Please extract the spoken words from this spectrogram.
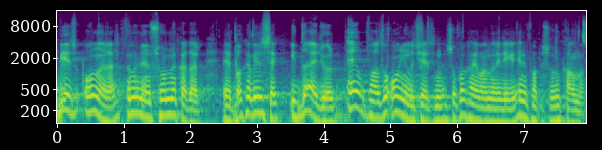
Biz onlara ömürlerinin sonuna kadar e, bakabilirsek iddia ediyorum en fazla 10 yıl içerisinde sokak hayvanları ile ilgili en ufak bir sorun kalmaz.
